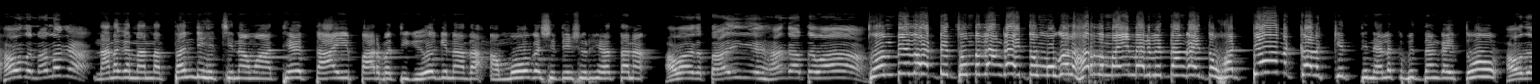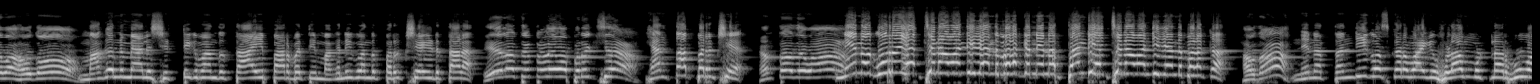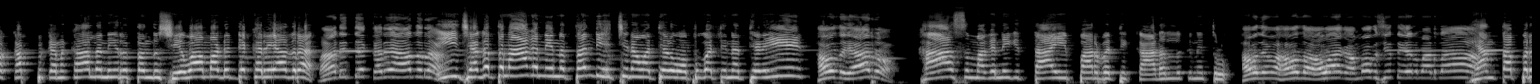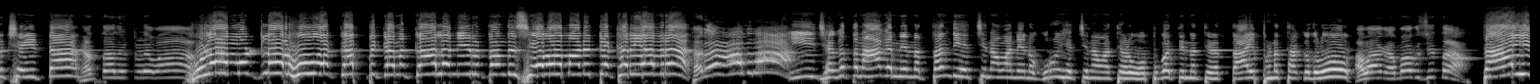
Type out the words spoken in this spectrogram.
ಹೌದು ನನಗ. ನನಗ ನನ್ನ ತಂದಿ ಹೆಚ್ಚಿನವ ಅಂತ ಹೇಳಿ ತಾಯಿ ಪಾರ್ವತಿಗೆ ಯೋಗಿನಾದ ಅಮೋಘ ಸಿದ್ದೇಶ್ವರ್ ಹೇಳ್ತಾನ ಅವಾಗ ತಾಯಿಗೆ ಹೆಂಗಾತವಾ? ತುಂಬಿದ ಹೊಟ್ಟಿ ತುಂಬದಂಗಾಯ್ತು ಮುಗಲ್ ಹರಿದ ಮೈ ಮೇಲೆ ಬಿದ್ದಂಗಾಯ್ತು ಹೊಟ್ಟೆ ಕಳ ಕಿತ್ತಿ ನೆಲಕ್ ಬಿದ್ದಂಗಾಯ್ತು. ಹೌದವಾ ಹೌದು. ಮಗನ ಮೇಲೆ ಸಿಟ್ಟಿಗೆ ಬಂದು ತಾಯಿ ಪಾರ್ವತಿ ಮಗನಿಗೊಂದು ಪರೀಕ್ಷೆ ಇಡ್ತಾಳ. ಏನಂತ ಇಟ್ಟಳೆವ ಪರೀಕ್ಷೆ? ಎಂತ ಪರೀಕ್ಷೆ? ಎಂತದೇವ? ನಿನ್ನ ಗುರು ಹೆಚ್ಚಿನ ಹೊಂದಿದೆ ಅಂದ ಬಳಕ ನಿನ್ನ ತಂದೆ ಹೆಚ್ಚಿನ ಹೊಂದಿದೆ ಅಂದ ಬಳಕ. ಹೌದಾ? ನಿನ್ನ ತಂದಿಗೋಸ್ಕರವಾಗಿ ಹುಳ ಮುಟ್ಲಾರ ಹೂವ ಕಪ್ಪಿ ಕನಕಾಲ ನೀರು ತಂದು ಸೇವಾ ಮಾಡಿದ್ದೆ ಕರೆ ಆದ್ರ. ಮಾಡಿದ್ದೆ ಕರೆ ಆದ್ರ. ಈ ಜಗತ್ತನಾಗ ನಿನ್ನ ತಂದೆ ಹೆಚ್ಚಿನವ ಅಂತೇಳಿ ಅಂತ ಅಂತೇಳಿ ಹೌದು ಯಾರು? ಖಾಸ್ ಮಗನಿಗೆ ತಾಯಿ ಪಾರ್ವತಿ ಕಾಡಲ್ಕ ನಿಂತಳು. ಹೌದೇವ ಹೌದು ಅವಾಗ ಅಮೋಘ ಸೀತೆ ಏನ್ ಮಾಡ್ದ? ಎಂತ ಪರೀಕ್ಷೆ ಇಟ್ಟ? ಎಂತದ್ ಇಟ್ಟಳೆವ ಹುಳ ಮುಟ್ಲಾರ ಹೂವ ಕಪ್ಪಿಕನ ಕಾಲ ನೀರು ತಂದು ಸೇವಾ ಮಾಡುತ್ತೆ ಖರೆ ಆದ್ರ? ಆದ್ರ? ಈ ಜಗತ್ತನಾಗ ನಿನ್ನ ತಂದೆ ಹೆಚ್ಚಿನವ ನಿನ್ನ ಗುರು ಹೆಚ್ಚಿನವ ಅಂತ ಅಂತೇಳಿ ಒಪ್ಕೋತೀನಿ ಅಂತೇಳಿ ತಾಯಿ ಪಣತ್ ಹಾಕಿದಳು. ಅವಾಗ ಅಮೋಘ ಸೀತ? ತಾಯಿ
